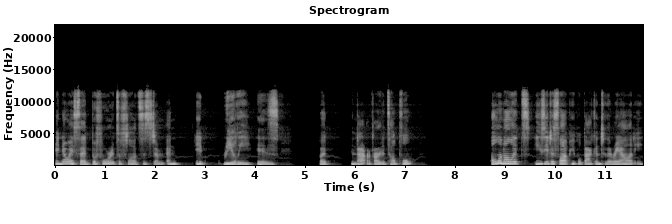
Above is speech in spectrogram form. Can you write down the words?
I know I said before it's a flawed system, and it really is, but in that regard, it's helpful. All in all, it's easy to slot people back into their reality.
